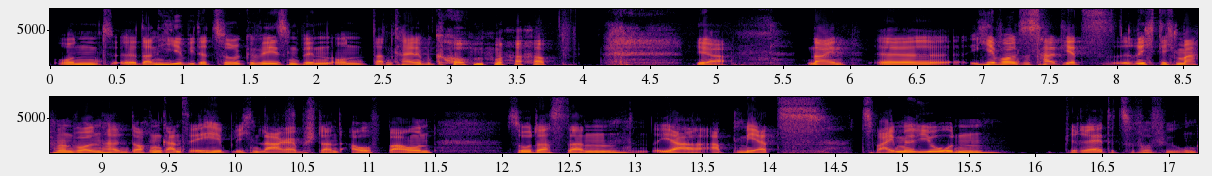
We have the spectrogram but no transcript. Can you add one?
und äh, dann hier wieder zurück gewesen bin und dann keine bekommen habe. Ja. Nein, äh, hier wollen sie es halt jetzt richtig machen und wollen halt doch einen ganz erheblichen Lagerbestand aufbauen, sodass dann ja ab März zwei Millionen Geräte zur Verfügung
